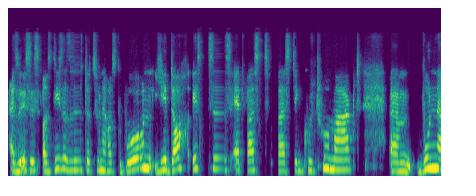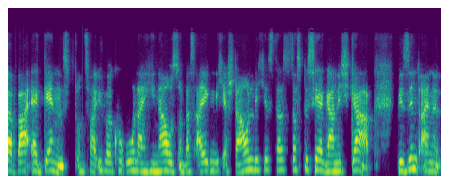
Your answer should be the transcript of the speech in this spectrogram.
Also ist es aus dieser Situation heraus geboren. Jedoch ist es etwas, was den Kulturmarkt ähm, wunderbar ergänzt und zwar über Corona hinaus. Und was eigentlich erstaunlich ist, dass das bisher gar nicht gab. Wir sind eine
